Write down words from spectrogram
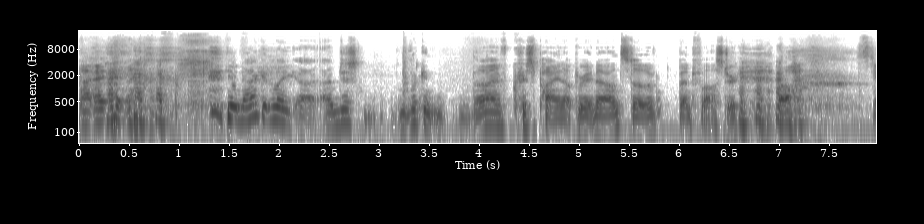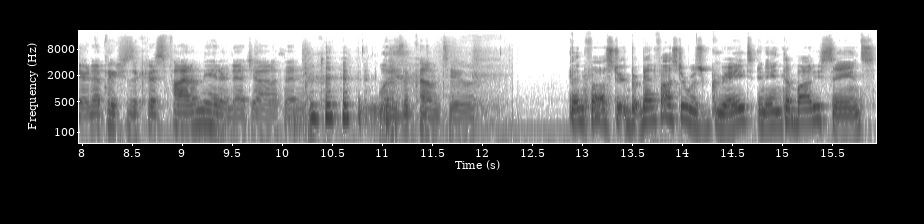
I, I, you're not gonna like. Uh, I'm just looking. I have Chris Pine up right now instead of Ben Foster. Uh, Staring at pictures of Chris Pine on the internet, Jonathan. what does it come to? Ben Foster, but Ben Foster was great in Into Body Saints.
